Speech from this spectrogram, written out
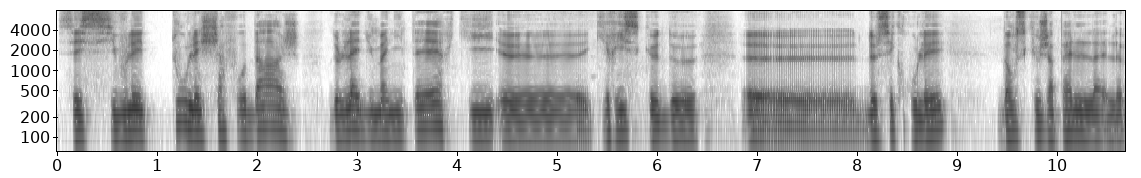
si vous voulez, tout l'échafaudage de l'aide humanitaire qui, euh, qui risque de, euh, de s'écrouler dans ce que j'appelle,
